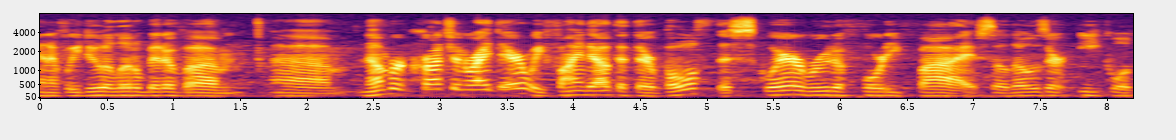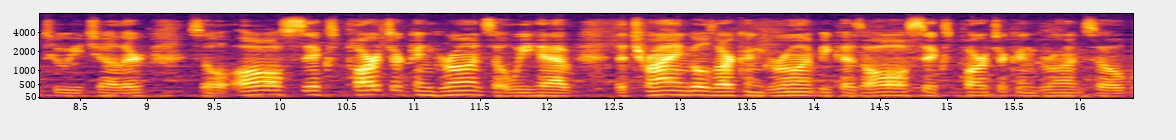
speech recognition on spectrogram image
And if we do a little bit of um, um, number crunching right there, we find out that they're both the square root of 45. So those are equal to each other. So all six parts are congruent. So we have the triangles are congruent because all six parts are congruent congruent. So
